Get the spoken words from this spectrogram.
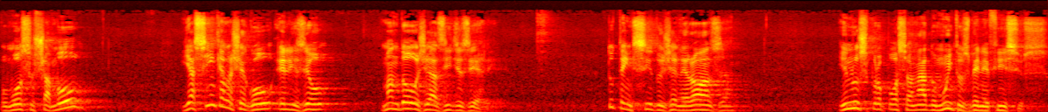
O moço chamou, e assim que ela chegou, Eliseu mandou Geazi dizer-lhe: Tu tens sido generosa e nos proporcionado muitos benefícios.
